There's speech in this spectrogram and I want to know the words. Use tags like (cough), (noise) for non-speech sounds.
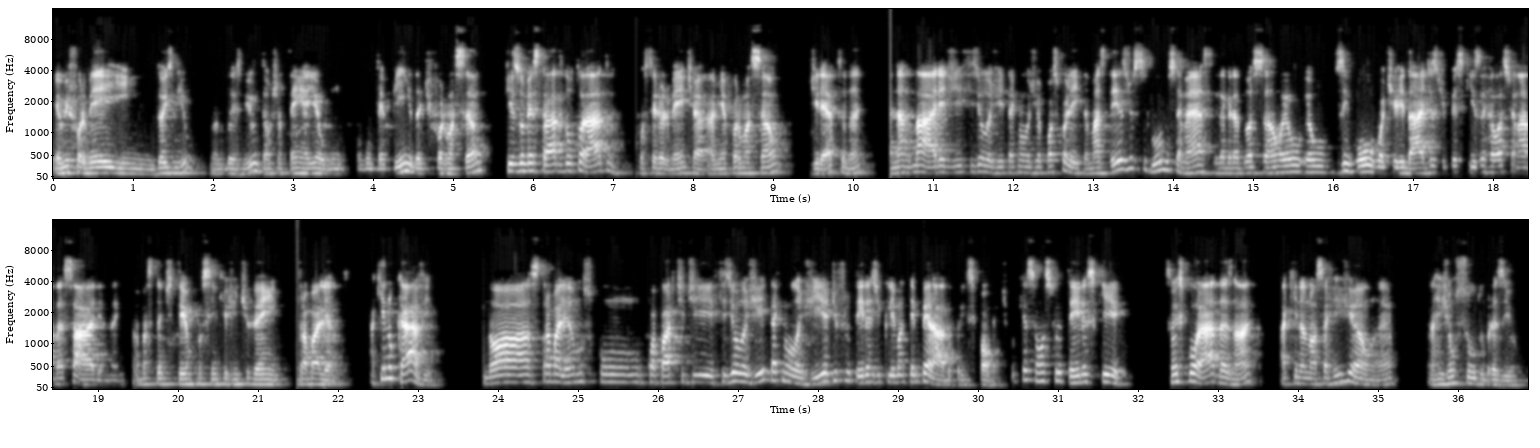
Eu me formei em 2000, no ano 2000, então já tem aí algum, algum tempinho de formação. Fiz o mestrado e doutorado, posteriormente à, minha formação, direto, né, na, na, área de fisiologia e tecnologia pós-colheita. Mas desde o segundo semestre da graduação eu, eu desenvolvo atividades de pesquisa relacionada a essa área. Né? Há bastante tempo assim que a gente vem trabalhando. Aqui no CAVE, nós trabalhamos com, com a parte de fisiologia e tecnologia de fruteiras de clima temperado, principalmente, porque são as fruteiras que são exploradas né, aqui na nossa região, né, na região sul do Brasil.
